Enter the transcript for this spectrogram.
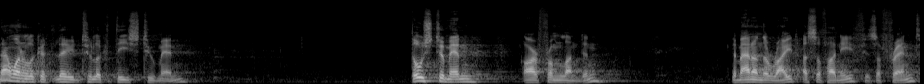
Now I want to look at, to look at these two men. Those two men are from London. The man on the right, Asif Hanif, is a friend.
